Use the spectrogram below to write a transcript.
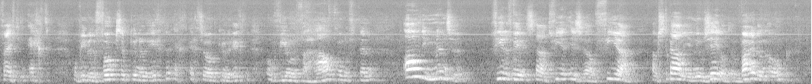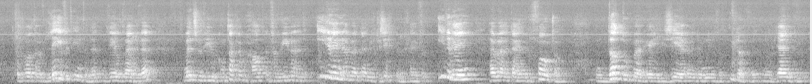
15 echt, op wie we de focus hebben kunnen richten, echt, echt zo hebben kunnen richten, over wie we een verhaal konden vertellen. Al die mensen, via de Verenigde Staten, via Israël, via Australië, Nieuw-Zeeland en waar dan ook, dat wordt er levend internet, het wereldwijde web, mensen met we contact hebben gehad en van wie we iedereen hebben uiteindelijk gezicht kunnen geven. Iedereen hebben uiteindelijk een foto. En dat doet mij realiseren, en ik ben benieuwd wat u dat vindt en jij kunt.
